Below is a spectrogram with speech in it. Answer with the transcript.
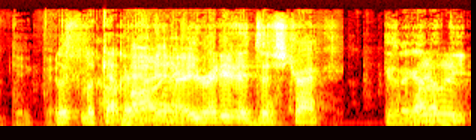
Okay, good. Look, look at Okay, mine. are you ready to distract? Because I got Wait, a wait,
